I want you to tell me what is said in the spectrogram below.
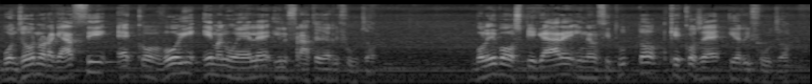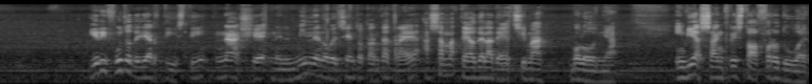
Buongiorno ragazzi, ecco voi Emanuele, il frate del rifugio. Volevo spiegare innanzitutto che cos'è il rifugio. Il rifugio degli artisti nasce nel 1983 a San Matteo della Decima, Bologna, in via San Cristoforo 2.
